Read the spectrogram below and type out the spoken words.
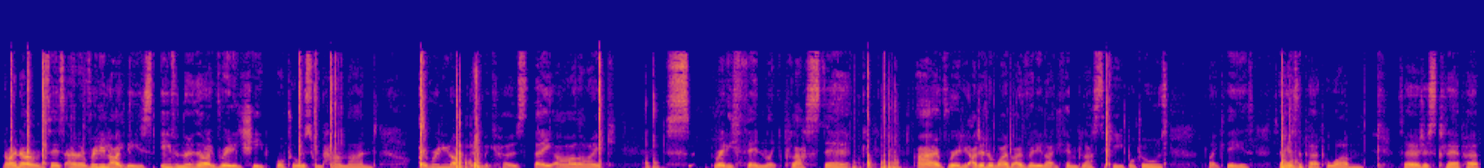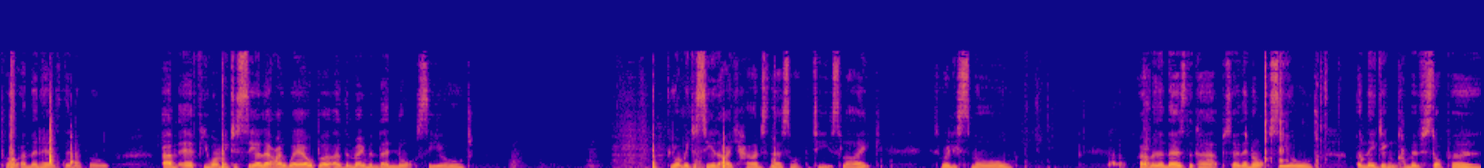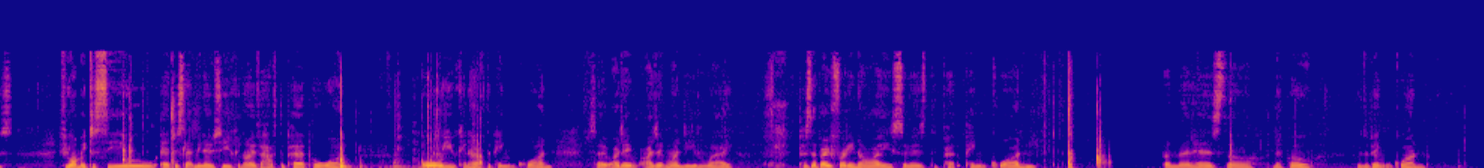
nine ounces, and I really like these, even though they're like really cheap bottles from Poundland. I really like them because they are like really thin, like plastic. I really, I don't know why, but I really like thin plasticky bottles like these. So here's the purple one. So it's just clear purple, and then here's the nipple. Um, if you want me to seal it, I will, but at the moment they're not sealed. If you want me to see it, I can. So there's what the teat's like. It's really small. Um, and then there's the cap. So they're not sealed. And they didn't come with stoppers. If you want me to seal it, just let me know. So you can either have the purple one. Or you can have the pink one. So I don't, I don't mind either way. Because they're both really nice. So here's the pink one. And then here's the nipple with the pink one.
